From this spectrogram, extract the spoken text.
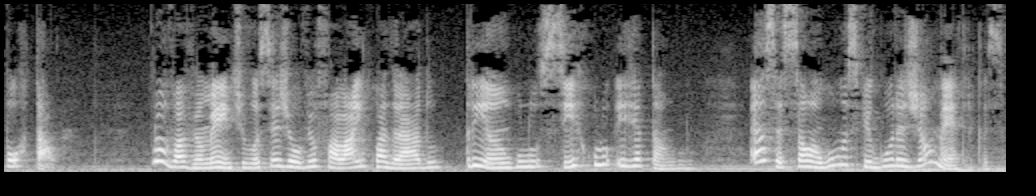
Portal. Provavelmente você já ouviu falar em quadrado, triângulo, círculo e retângulo. Essas são algumas figuras geométricas.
